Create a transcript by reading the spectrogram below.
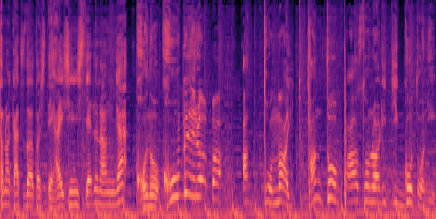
その活動として配信してるのがこのコベラバアットナイト担当パーソナリティごとに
